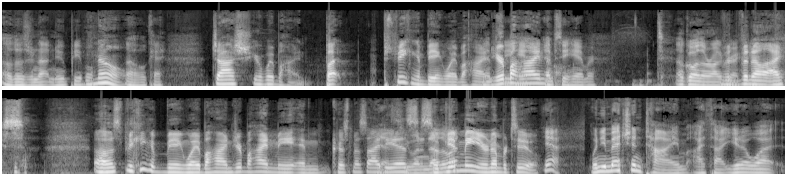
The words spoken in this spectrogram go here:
Oh, those are not new people. No. Oh, okay. Josh, you're way behind. But speaking of being way behind, you're behind MC Hammer. I'm going the wrong direction. Vanilla Ice. Uh, speaking of being way behind, you're behind me in Christmas ideas. want so another give one? me your number two. Yeah. When you mentioned time, I thought, you know what?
